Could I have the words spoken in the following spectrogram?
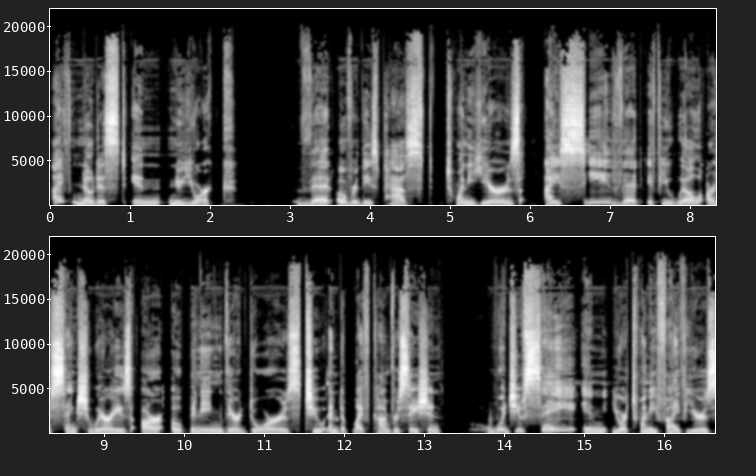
I've noticed in New York that over these past 20 years, I see that, if you will, our sanctuaries are opening their doors to end of life conversation. Would you say in your 25 years,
